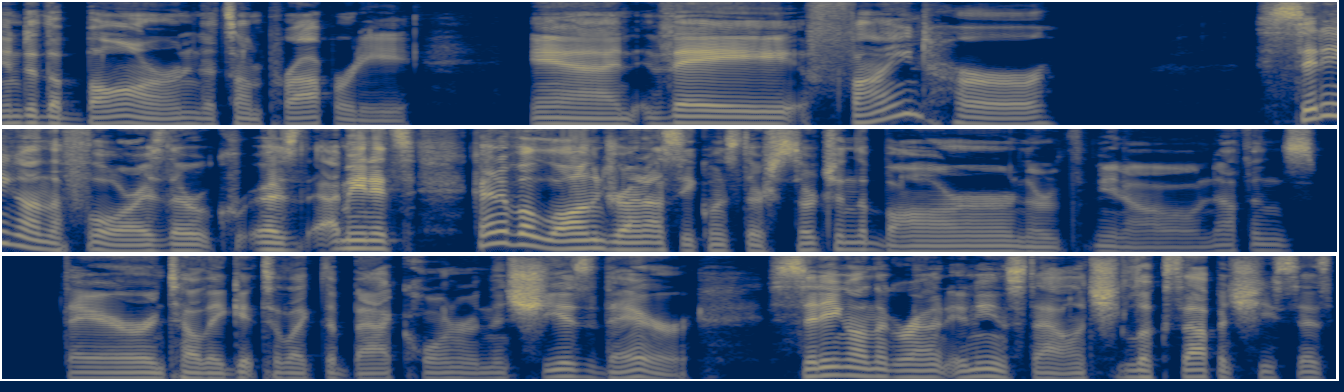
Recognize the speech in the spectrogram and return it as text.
into the barn that's on property and they find her sitting on the floor as they're as I mean it's kind of a long drawn out sequence. They're searching the barn, or you know, nothing's there until they get to like the back corner, and then she is there, sitting on the ground Indian style, and she looks up and she says,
